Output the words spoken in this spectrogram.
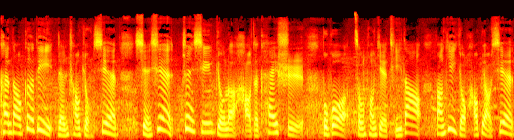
看到各地人潮涌现，显现振兴有了好的开始。不过，总统也提到，防疫有好表现，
